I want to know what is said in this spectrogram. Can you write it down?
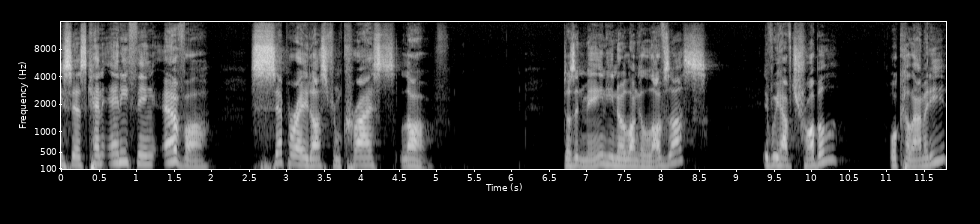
He says, Can anything ever separate us from Christ's love? Does it mean he no longer loves us? if we have trouble or calamity,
